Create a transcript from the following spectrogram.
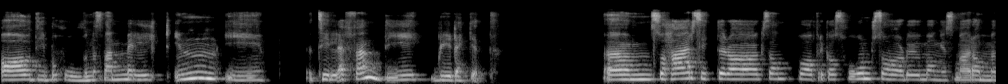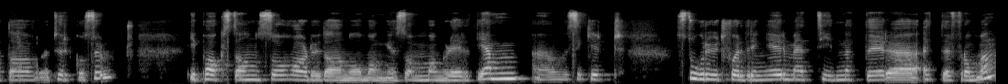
av de behovene som er meldt inn i, til FN, de blir dekket. Um, så her sitter da, sant, På Afrikas Horn så har du mange som er rammet av tørke og sult. I Pakistan så har du da nå mange som mangler et hjem. Uh, sikkert store utfordringer med tiden etter, uh, etter flommen.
